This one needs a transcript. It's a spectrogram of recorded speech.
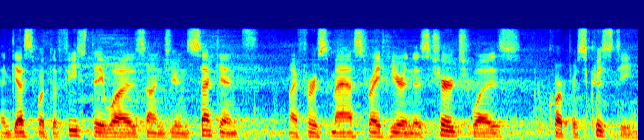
and guess what the feast day was on June 2nd? My first Mass right here in this church was Corpus Christi,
